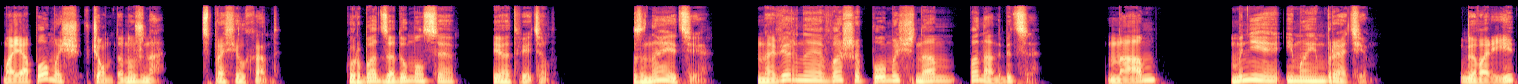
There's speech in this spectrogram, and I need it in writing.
моя помощь в чем-то нужна?» — спросил Хант. Курбат задумался и ответил. «Знаете, наверное, ваша помощь нам понадобится». «Нам?» «Мне и моим братьям». «Говори».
